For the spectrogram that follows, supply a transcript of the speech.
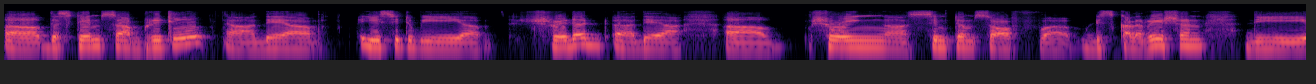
Uh, the stems are brittle. Uh, they are easy to be shredded. They are showing symptoms of discoloration. The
